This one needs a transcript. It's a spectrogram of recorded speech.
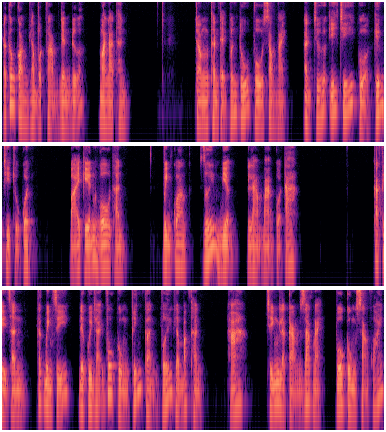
đã không còn là một phàm nhân nữa, mà là thần. Trong thân thể tuấn tú vô song này ẩn chứa ý chí của kiếm chỉ chủ quân. Bái kiến Ngô thần, vinh quang dưới miệng là mạng của ta. Các thị dân, các binh sĩ đều quỳ lại vô cùng kính cẩn với Lâm Bắc Thần. Hả? Chính là cảm giác này, vô cùng sảng khoái.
